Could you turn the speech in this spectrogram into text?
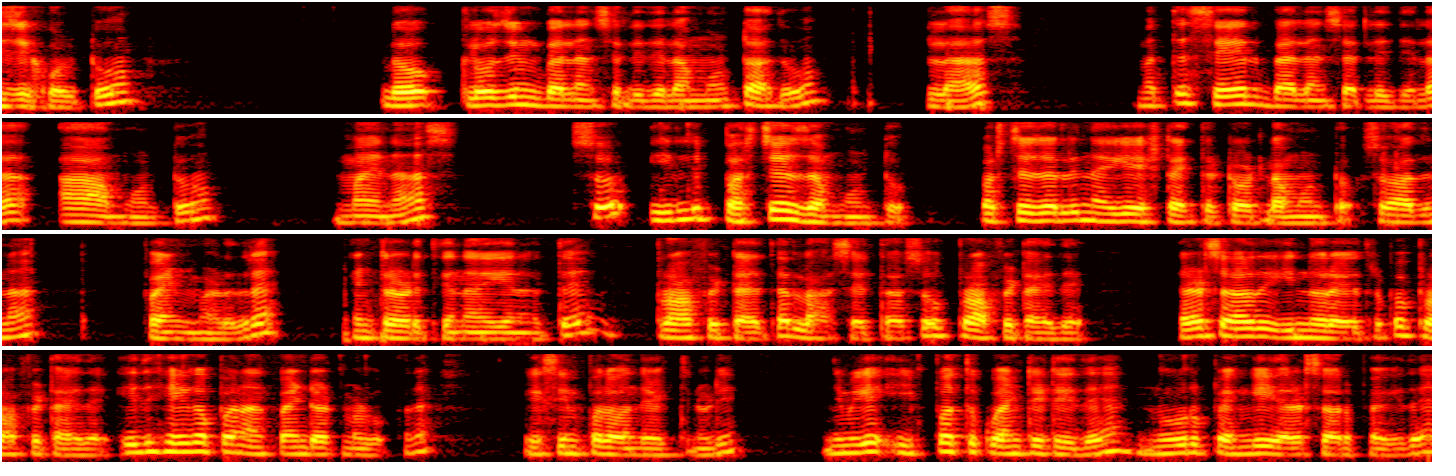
is equal to closing balance ಅಲ್ಲಿ ಇದೆಯಲ್ಲ ಅಮೌಂಟ್ ಅದು ಪ್ಲಸ್ ಮತ್ತೆ ಸೇಲ್ ಬ್ಯಾಲೆನ್ಸ್ ಅಲ್ಲಿ ಇದೆಯಲ್ಲ, ಆ ಅಮೌಂಟು ಮೈನಸ್ ಸೊ ಇಲ್ಲಿ ಪರ್ಚೇಸ್ ಅಮೌಂಟು ಪರ್ಚೇಸ್ ಅಲ್ಲಿ ನನಗೆ ಎಷ್ಟಾಯ್ತು ಟೋಟಲ್ ಅಮೌಂಟು ಸೊ ಅದನ್ನ ಫೈಂಡ್ ಮಾಡಿದ್ರೆ ಎಂಟರ್ ಹೊಡಿತೀವಿ ನನಗೆ ಏನಾಗುತ್ತೆ? ಪ್ರಾಫಿಟ್ ಆಯ್ತಾ ಲಾಸ್ ಆಯ್ತಾ? ಸೊ ಪ್ರಾಫಿಟ್ ಆಗಿದೆ. ಎರಡ್ ಸಾವಿರದ ಇನ್ನೂರ ಐವತ್ತು ರೂಪಾಯಿ ಪ್ರಾಫಿಟ್ ಆಗಿದೆ. ಇದು ಹೇಗಪ್ಪ ನಾನು ಫೈಂಡ್ ಔಟ್ ಮಾಡ್ಬೇಕಂದ್ರೆ ಈಗ ಸಿಂಪಲ್ ಒಂದು ಹೇಳ್ತೀನಿ ನೋಡಿ. ನಿಮಗೆ ಇಪ್ಪತ್ತು ಕ್ವಾಂಟಿಟಿ ಇದೆ, ನೂರು ರೂಪಾಯಿಗೆ ಎರಡ್ ಸಾವಿರ ರೂಪಾಯಿ ಇದೆ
